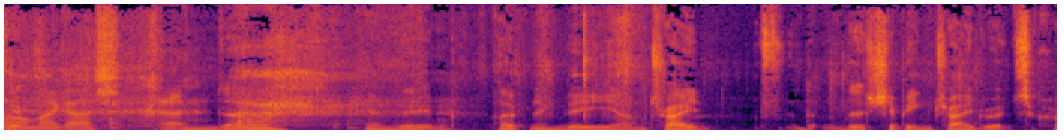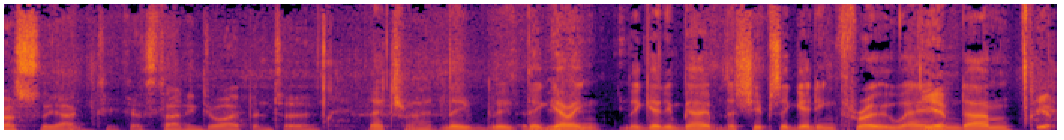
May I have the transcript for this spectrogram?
oh my gosh. And um, and the opening the um, trade, the shipping trade routes across the Arctic are starting to open too. That's right. They, they, they're going. They're getting. The ships are getting through, and um, Yep.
